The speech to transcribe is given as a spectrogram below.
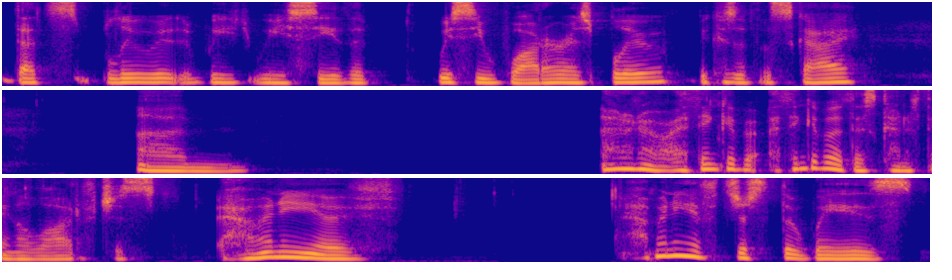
that's blue we we see the we see water as blue because of the sky. Um i don't know. I think about i think about this kind of thing a lot of just how many of how many of just the ways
